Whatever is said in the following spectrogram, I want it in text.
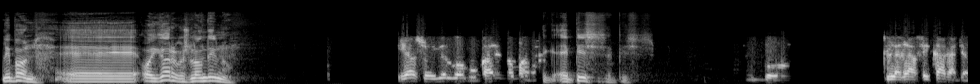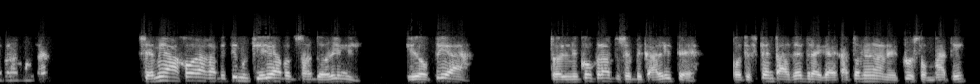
Λοιπόν, ε, ο Γιώργος Λονδίνου. Γεια σου Γιώργο μου, καλή εβδομάδα. Ε, επίσης, επίσης. Λοιπόν, τηλεγραφικά κάποια πράγματα. Σε μια χώρα αγαπητή μου κυρία από το Σαντορίνη, η οποία το ελληνικό κράτος επικαλείται ότι φταίνουν τα δέντρα για 101 νεκρούς στο μάτι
